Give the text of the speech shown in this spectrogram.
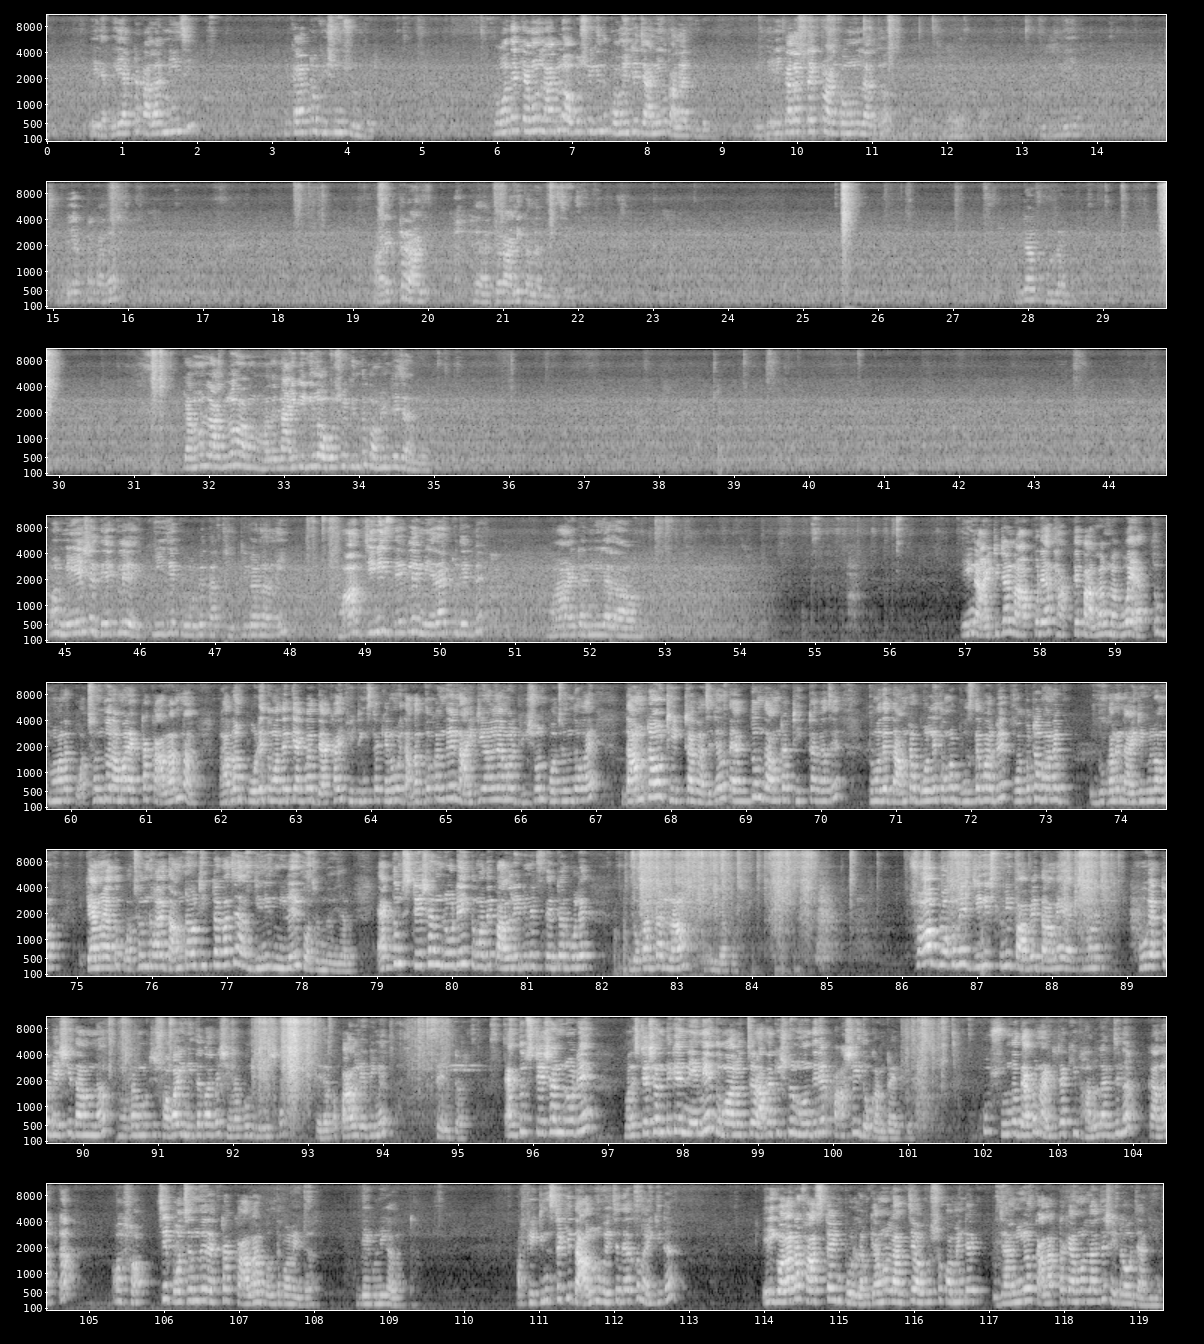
এই দেখো, এই একটা কালার নিয়েছি। এই কালারটাও ভীষণ সুন্দর। তোমাদের কেমন লাগল অবশ্যই কিন্তু কমেন্টে জানিও কালারগুলো এই কালারটা একটু আনকমন লাগল। এই একটা- কালার আর একটা রানী হ্যাঁ একটা রানী কালার নিয়েছি এটা আর খুললাম না। কেমন লাগল? মানে নাইটি গুলো অবশ্যই কিন্তু কমেন্টে জানিও। আমার মেয়ে এসে দেখলে কি যে করবে তার ঠিক ঠিকানা নেই। মার জিনিস দেখলে মেয়েরা একটু দেখবে। মা এটা নিয়ে গেলাম। এই নাইটিটা না পরে আর থাকতে পারলাম না গো। এত মানে পছন্দের আমার একটা কালার না। ভাবলাম পরে তোমাদেরকে একবার দেখাই ফিটিংসটা কেন ওই দাদার দোকান দিয়ে নাইটি আনলে আমার ভীষণ পছন্দ হয়। দামটাও ঠিকঠাক আছে। তো একদম দামটা ঠিকঠাক আছে, তোমাদের দামটা বললে তোমরা বুঝতে পারবে কতটা মানে দোকানের নাইটিগুলো আমার কেন এত পছন্দ হয়। দামটাও ঠিকঠাক আছে আর জিনিস নিলেই পছন্দ হয়ে যাবে। একদম স্টেশন রোডেই তোমাদের পাল রেডিমেড সেন্টার বলে দোকানটার নাম। এই দেখো। সব রকমের জিনিস তুমি পাবে দামে, এক- মানে খুব একটা বেশি দাম না, মোটামুটি সবাই নিতে পারবে সেরকম জিনিসটা। এই দেখো, পাল রেডিমেড সেন্টার। একদম স্টেশন রোডে মানে স্টেশন থেকে নেমে তোমার হচ্ছে রাধাকৃষ্ণ মন্দিরের পাশেই দোকানটা একদম। খুব সুন্দর, দেখো নাইটিটা কি ভালো লাগছে না, কালারটা? আমার সবচেয়ে পছন্দের একটা কালার বলতে পারো এটা, বেগুনি কালারটা। আর ফিটিংসটা কি দারুণ হয়েছে, দেখো নাইটিটা এই গলাটা ফার্স্ট টাইম পরলাম। কেমন লাগছে অবশ্য কমেন্টে জানিও কালারটা কেমন লাগছে সেটাও জানিও।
